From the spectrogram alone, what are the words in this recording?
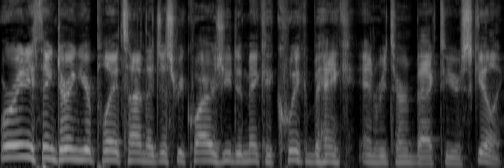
or anything during your playtime that just requires you to make a quick bank and return back to your skilling.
